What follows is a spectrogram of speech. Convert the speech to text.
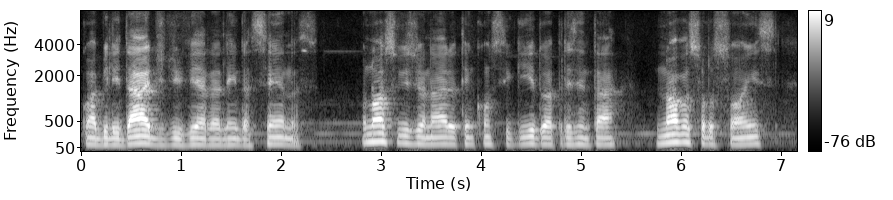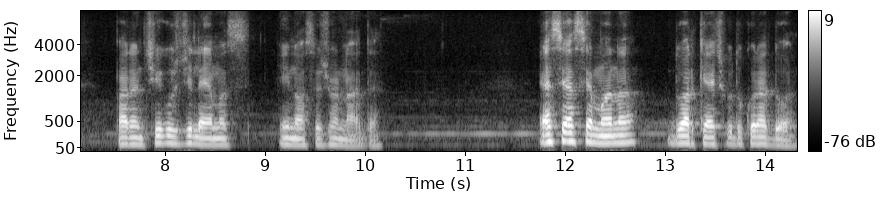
Com a habilidade de ver além das cenas, o nosso visionário tem conseguido apresentar novas soluções para antigos dilemas em nossa jornada. Essa é a semana do arquétipo do curador.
